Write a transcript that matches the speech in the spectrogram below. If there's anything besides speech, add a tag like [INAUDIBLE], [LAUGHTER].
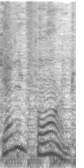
Get informed,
